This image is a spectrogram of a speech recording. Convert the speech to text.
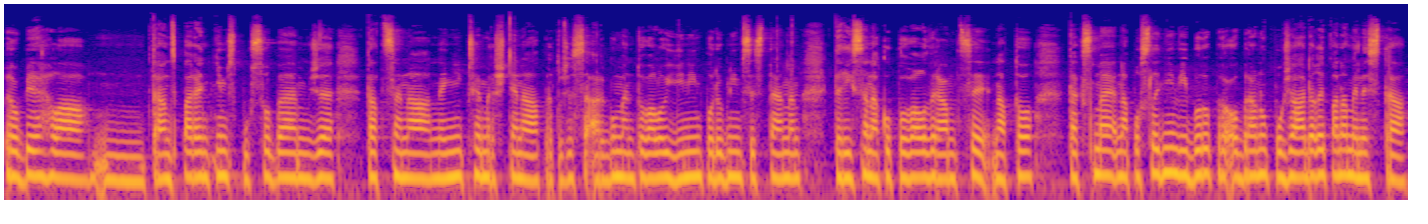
proběhla mm, transparentním způsobem, že ta cena není přemrštěná, protože se argumentovalo jiným podobným systémem, který se nakupoval v rámci NATO, tak jsme na posledním výboru pro obranu požádali pana ministra,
